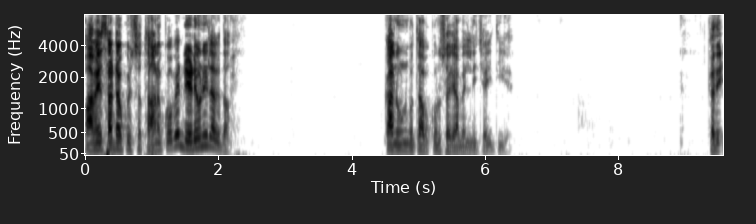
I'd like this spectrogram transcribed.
ਭਾਵੇਂ ਸਾਡਾ ਕੋਈ ਸਥਾਨਕ ਹੋਵੇ, ਨੇੜਿਓਂ ਨਹੀਂ ਲੱਗਦਾ। ਕਾਨੂੰਨ ਮੁਤਾਬਕ ਉਹਨੂੰ ਸਜ਼ਾ ਮਿਲਣੀ ਚਾਹੀਦੀ ਹੈ। ਕਦੇ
